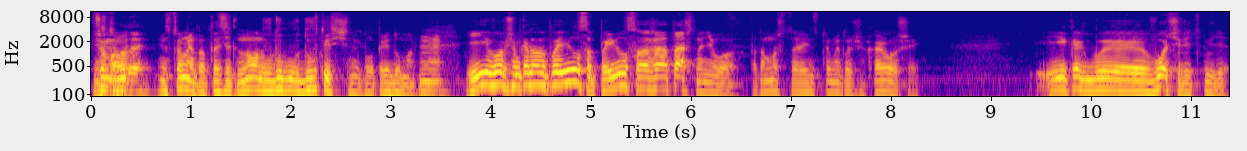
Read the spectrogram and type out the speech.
Почему Инстру- молодой? Инструмент относительно, но он в дву- в 2000-х был придуман. Мгм. И, в общем, когда он появился, появился ажиотаж на него, потому что инструмент очень хороший. И как бы в очередь люди,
